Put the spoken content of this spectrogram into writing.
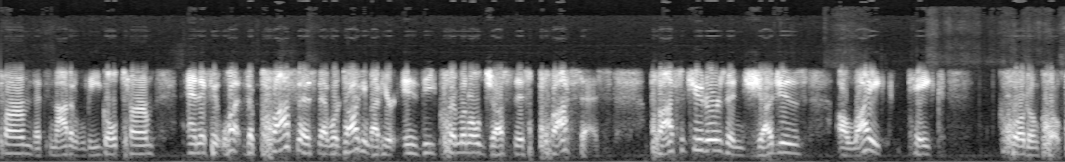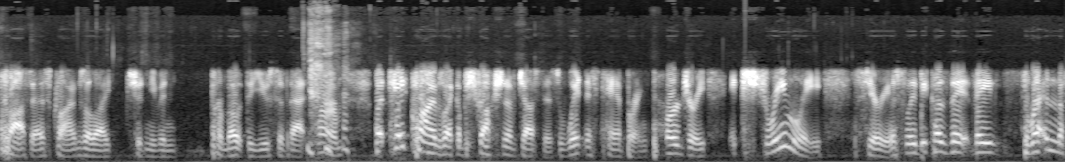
term. That's not a legal term. And if it what the process that we're talking about here is the criminal justice process prosecutors and judges alike take quote unquote process crimes, although I shouldn't even promote the use of that term, but take crimes like obstruction of justice, witness tampering, perjury extremely seriously because they, they threaten the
